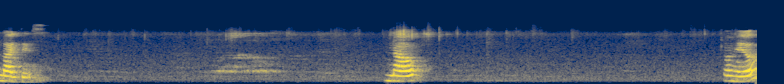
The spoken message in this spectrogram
Like this now from here?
